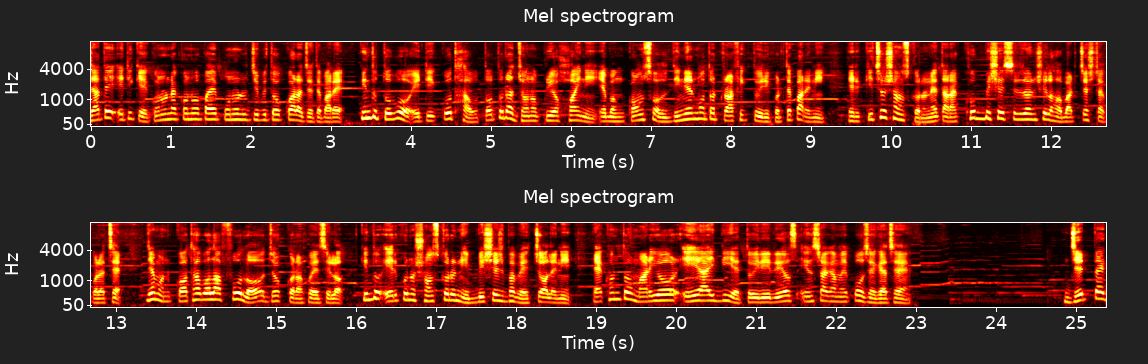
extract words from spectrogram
যাতে এটিকে কোনো না কোনো উপায়ে পুনরুজ্জীবিত করা যেতে পারে। কিন্তু তবুও এটি কোথাও ততটা জনপ্রিয় হয়নি এবং কনসোল দিনের মতো ট্রাফিক তৈরি করতে পারেনি। এর কিছু সংস্করণে তারা খুব বেশি সৃজনশীল হবার চেষ্টা করেছে, যেমন কথা বলা ফুলও যোগ করা হয়েছিল, কিন্তু এর কোনো সংস্করণই বিশেষভাবে চলেনি। এখন তো মারিওর এআই দিয়ে তৈরি রিলস ইনস্টাগ্রামে পৌঁছে গেছে। জেট প্যাক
